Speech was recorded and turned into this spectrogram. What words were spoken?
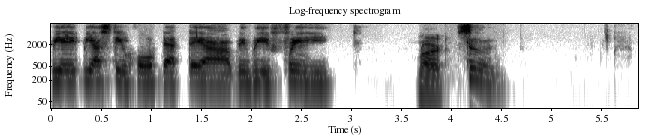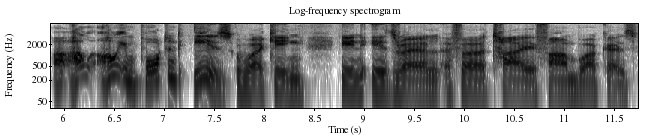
We, we are still hope that they are will be free right soon. Uh, how, how important is working in Israel for Thai farm workers?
